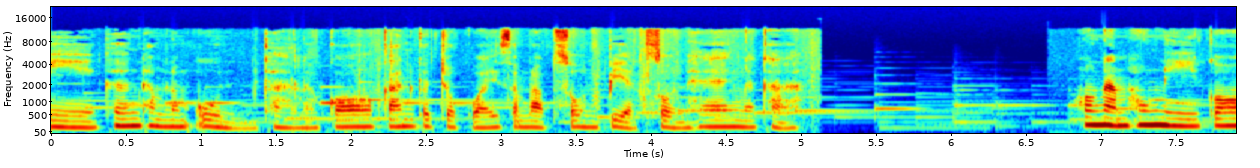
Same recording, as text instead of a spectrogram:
มีเครื่องทำน้ำอุ่นค่ะ แล้วก็กั้นกระจกไว้สำหรับโซนเปียกโซนแห้งนะคะ ห้องน้ำห้องนี้ก็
